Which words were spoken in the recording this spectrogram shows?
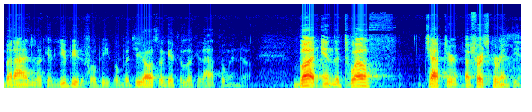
but I look at you beautiful people, but you also get to look out the window. But in the 12th chapter of 1 Corinthians,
